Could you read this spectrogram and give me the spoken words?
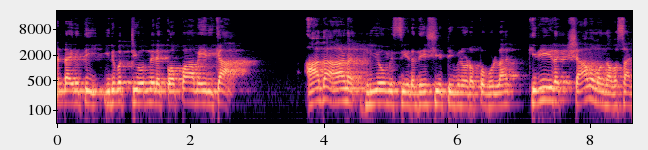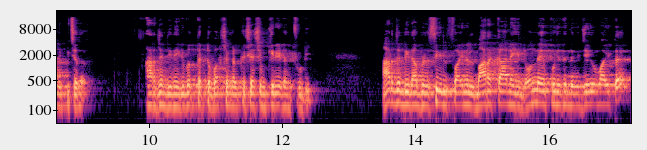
രണ്ടായിരത്തി ഇരുപത്തി ഒന്നിലെ കോപ്പ അമേരിക്ക. അതാണ് ലിയോ മെസ്സിയുടെ ദേശീയ ടീമിനോടൊപ്പമുള്ള കിരീട ക്ഷാമം അങ്ങ് അവസാനിപ്പിച്ചത്. അർജന്റീന ഇരുപത്തെട്ട് വർഷങ്ങൾക്ക് ശേഷം കിരീടം ചൂടി. അർജന്റീന ബ്രസീൽ ഫൈനൽ മാറക്കാനയിൽ ഒന്നേ പൂജ്യത്തിന്റെ വിജയവുമായിട്ട്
